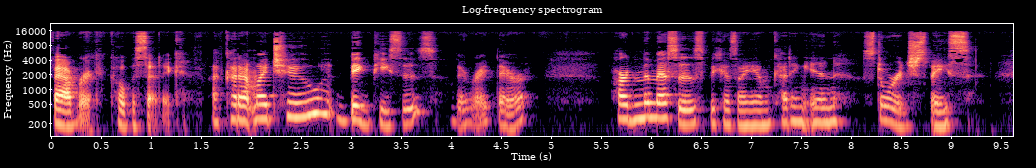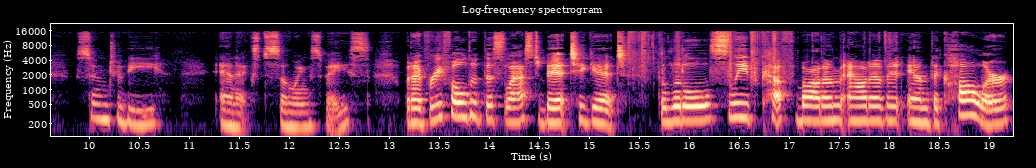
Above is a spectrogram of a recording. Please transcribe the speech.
fabric copacetic. I've cut out my two big pieces. They're right there. Pardon the messes because I am cutting in storage space, soon to be annexed sewing space. But I've refolded this last bit to get the little sleeve cuff bottom out of it and the collar.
